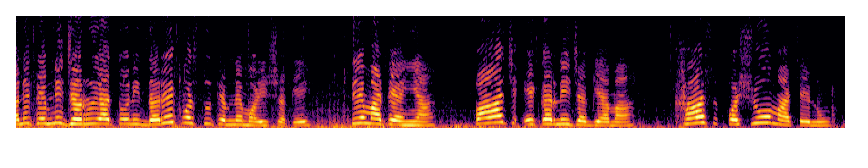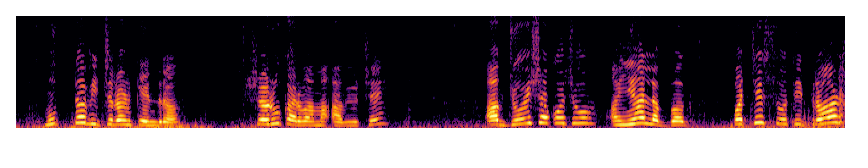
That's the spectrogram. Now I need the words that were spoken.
અને તેમની જરૂરિયાતોની દરેક વસ્તુ તેમને મળી શકે. તે માટે અહીંયા પાંચ એકરની જગ્યામાં ખાસ પશુઓ માટેનું મુક્ત વિચરણ કેન્દ્ર શરૂ કરવામાં આવ્યું છે. આપ જોઈ શકો છો, અહીંયા લગભગ પચીસોથી ત્રણ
